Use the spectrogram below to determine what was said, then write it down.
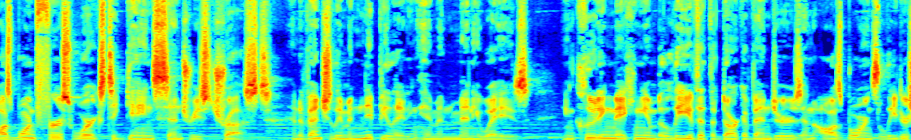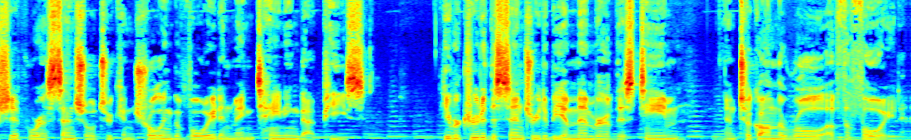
Osborn first works to gain Sentry's trust, and eventually manipulating him in many ways, including making him believe that the Dark Avengers and Osborn's leadership were essential to controlling the Void and maintaining that peace. He recruited the Sentry to be a member of this team and took on the role of the Void.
